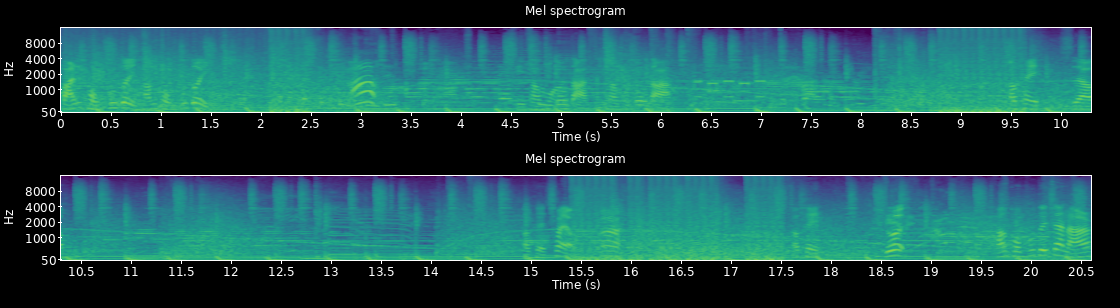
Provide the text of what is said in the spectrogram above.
反恐部队，反恐部队！啊！警方不够打，警方不够打。OK，是啊。OK，出来了，嗯。OK，Good，反恐部队在哪儿？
